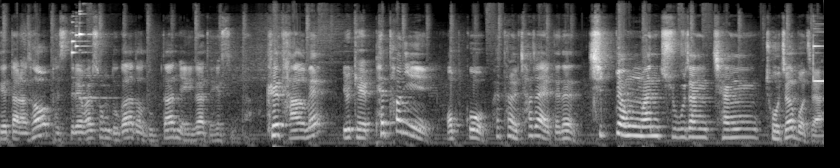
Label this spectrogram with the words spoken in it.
그에 따라서 베스들의 활성도가 더 높다는 얘기가 되겠습니다. 그 다음에 이렇게 패턴이 없고 패턴을 찾아야 할 때는 직병만 주구장창 조져보자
